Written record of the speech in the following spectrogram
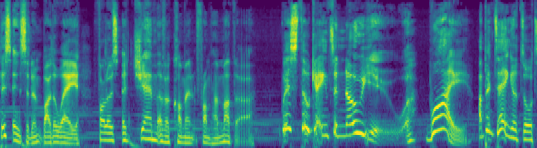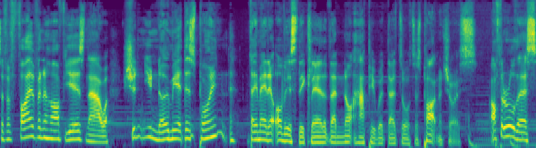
This incident, by the way, follows a gem of a comment from her mother. We're still getting to know you. Why? I've been dating your daughter for five and a half years now. Shouldn't you know me at this point? They made it obviously clear that they're not happy with their daughter's partner choice. After all this,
